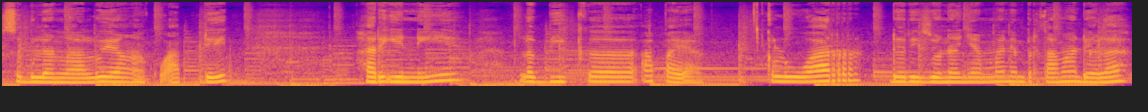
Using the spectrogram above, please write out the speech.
sebulan lalu yang aku update. Hari ini lebih ke apa ya? Keluar dari zona nyaman yang pertama adalah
